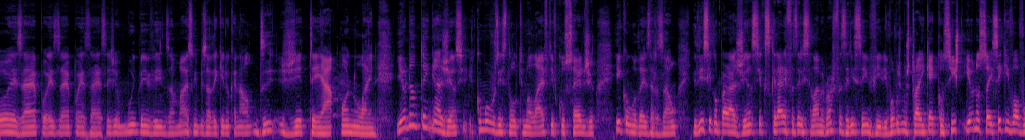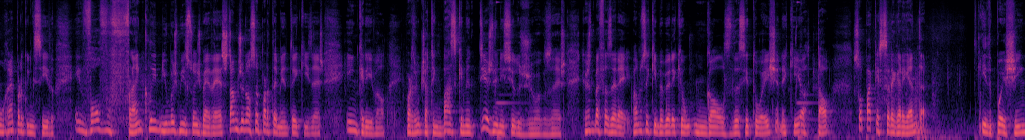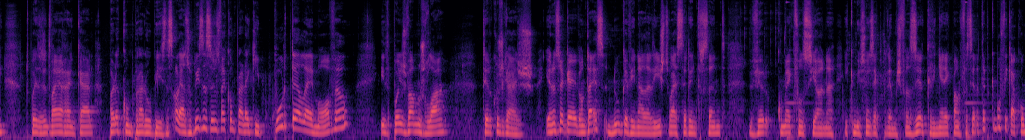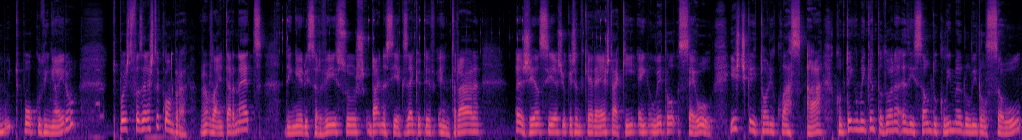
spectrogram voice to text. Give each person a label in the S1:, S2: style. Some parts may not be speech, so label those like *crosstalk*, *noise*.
S1: Pois é, pois é, pois é. Sejam muito bem-vindos a mais um episódio aqui no canal de GTA Online. E eu não tenho agência, e como eu vos disse na última live, estive com o Sérgio e com o Dezerzão, eu disse ia comprar a agência, que se calhar é fazer isso lá, mas vamos fazer isso em vídeo. Vou-vos mostrar em que é que consiste, e eu não sei, sei que envolve um rapper conhecido, envolve o Franklin e umas missões B10. Estamos no nosso apartamento aqui, Zés. Incrível. Apartamento que já tenho basicamente desde o início do jogo, Zés. O que a gente vai fazer é, vamos aqui beber aqui um, um goals da situation, aqui, ó, tal, só para aquecer a garganta. E depois sim, depois a gente vai arrancar para comprar o business. Aliás, o business a gente vai comprar aqui por telemóvel e depois vamos lá ter com os gajos. Eu não sei o que, é que acontece, nunca vi nada disto, vai ser interessante ver como é que funciona e que missões é que podemos fazer, que dinheiro é que vamos fazer, até porque eu vou ficar com muito pouco dinheiro depois de fazer esta compra. Vamos lá, internet, dinheiro e serviços, Dynasty Executive, entrar, agências e o que a gente quer é esta aqui em Little Seoul. Este escritório classe A contém uma encantadora adição do clima de Little Seoul.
